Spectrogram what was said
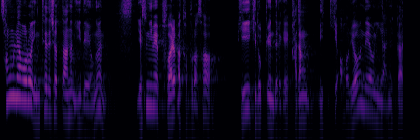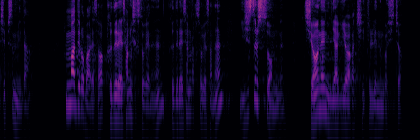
성령으로 잉태되셨다는 이 내용은 예수님의 부활과 더불어서 비기독교인들에게 가장 믿기 어려운 내용이 아닐까 싶습니다. 한마디로 말해서 그들의 상식 속에는 그들의 생각 속에서는 있을 수 없는 지어낸 이야기와 같이 들리는 것이죠.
